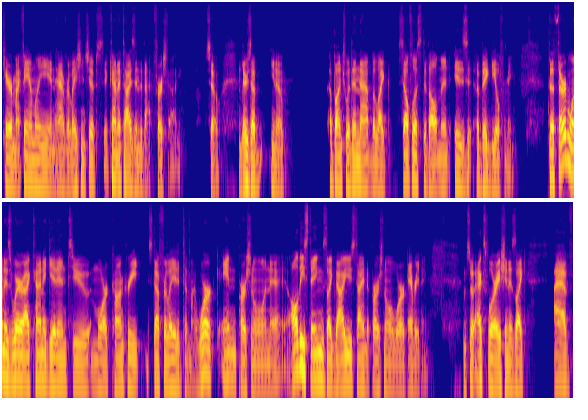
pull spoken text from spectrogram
care of my family and have relationships, it kind of ties into that first value. So there's a, you know, a bunch within that, but like selfless development is a big deal for me. The third one is where I kind of get into more concrete stuff related to my work and personal and uh, all these things like values tie into personal work, everything. So exploration is like I have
